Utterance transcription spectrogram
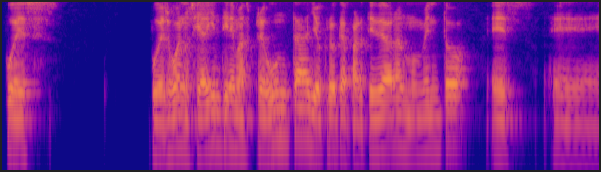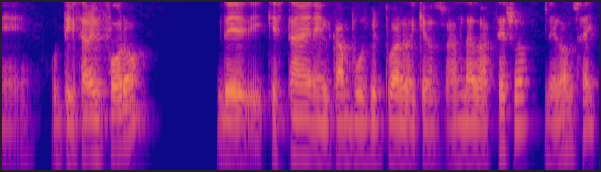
Pues, pues bueno, si alguien tiene más preguntas, yo creo que a partir de ahora el momento es eh, utilizar el foro de, que está en el campus virtual al que os han dado acceso del onsite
